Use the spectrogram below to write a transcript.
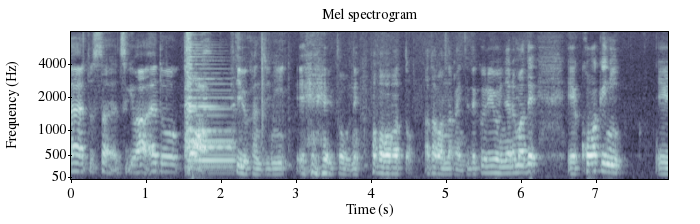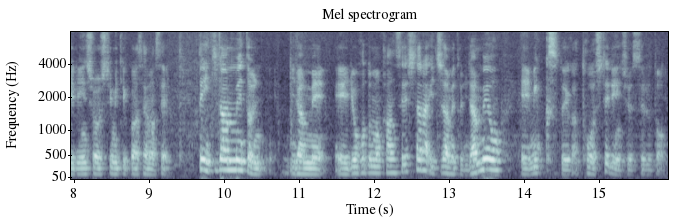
えー、とさ次は、えー、とこうっていう感じに、えーとね、パパパパッと頭の中に出てくるようになるまで、え、小分けに練習をしてみてくださいませ。で、1段目と2段目、両方とも完成したら、1段目と2段目をミックスというか、通して練習すると。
